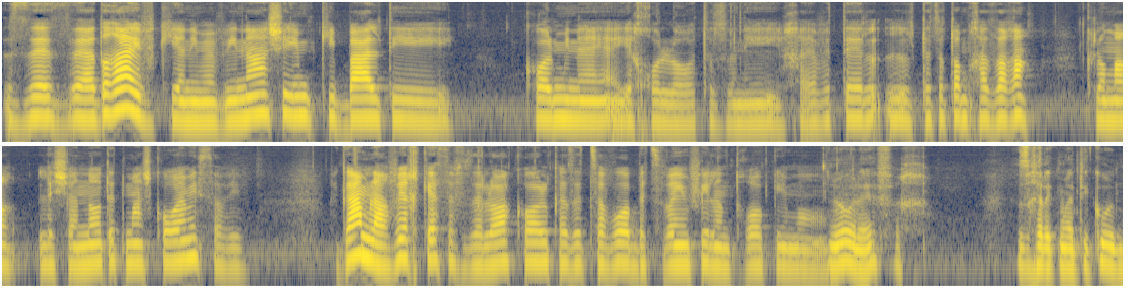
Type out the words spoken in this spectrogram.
זה, זה הדרייב, כי אני מבינה שאם קיבלתי כל מיני יכולות, אז אני חייבת אה, לתת אותם חזרה. כלומר, לשנות את מה שקורה מסביב. וגם להרוויח כסף זה לא הכל כזה צבוע בצבעים פילנטרופיים או... לא, להפך. זה חלק מהתיקון.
